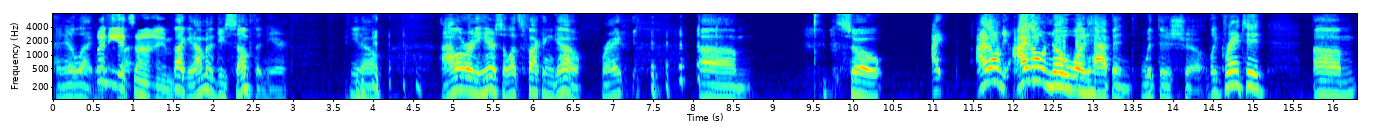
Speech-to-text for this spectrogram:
And you're like, well, Plenty of time. fuck it, I'm gonna do something here. You know, I'm already here, so let's fucking go, right? um, so I I don't I don't know what happened with this show. Like, granted, um,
